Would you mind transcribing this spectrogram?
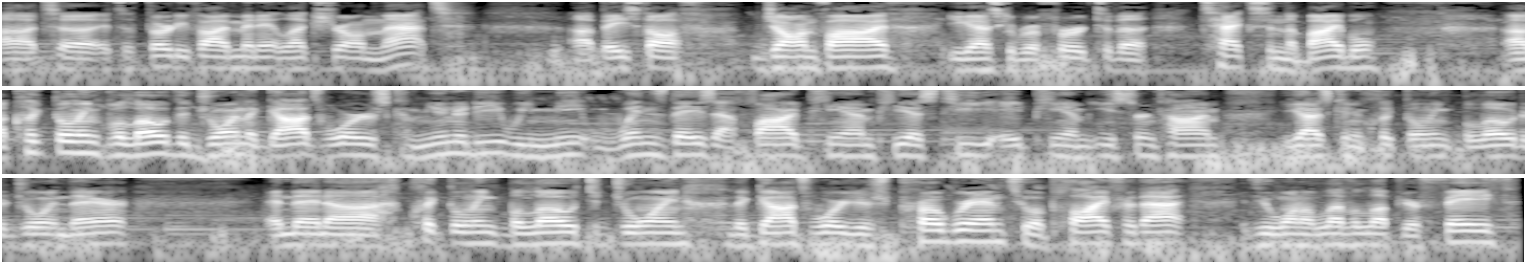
Uh, it's, a, it's a 35 minute lecture on that uh, based off John 5. You guys could refer to the text in the Bible. Uh, click the link below to join the God's Warriors community. We meet Wednesdays at 5 p.m. PST, 8 p.m. Eastern Time. You guys can click the link below to join there. And then uh, click the link below to join the God's Warriors program to apply for that. If you want to level up your faith,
